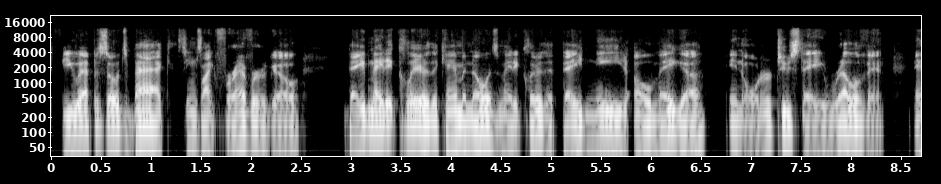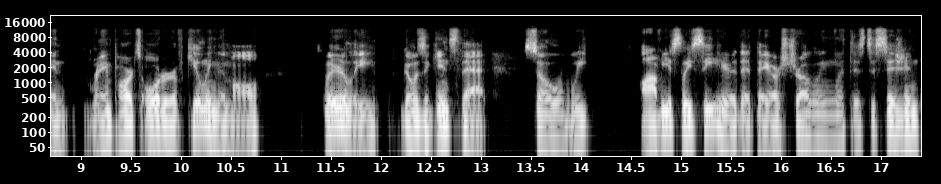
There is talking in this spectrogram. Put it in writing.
a few episodes back, seems like forever ago, they made it clear, the Kaminoans made it clear that they need Omega in order to stay relevant. And Rampart's order of killing them all clearly goes against that. So we obviously see here that they are struggling with this decision.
